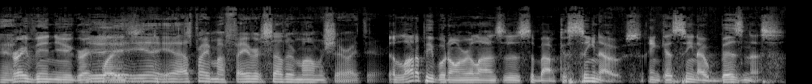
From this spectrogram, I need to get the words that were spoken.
Yeah. Great venue, great Yeah, place. yeah, yeah. That's probably my favorite Southern Momma show right there. A lot of people don't realize this about casinos and casino business.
